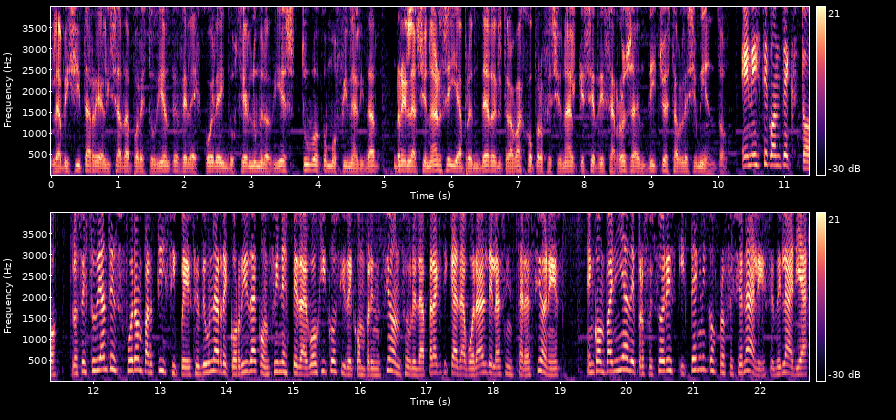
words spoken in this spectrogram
la visita realizada por estudiantes de la Escuela Industrial número 10 tuvo como finalidad relacionarse y aprender el trabajo profesional que se desarrolla en dicho establecimiento. En este contexto, los estudiantes fueron partícipes de una recorrida con fines pedagógicos y de comprensión sobre la práctica laboral de las instalaciones, en compañía de profesores y técnicos profesionales del área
